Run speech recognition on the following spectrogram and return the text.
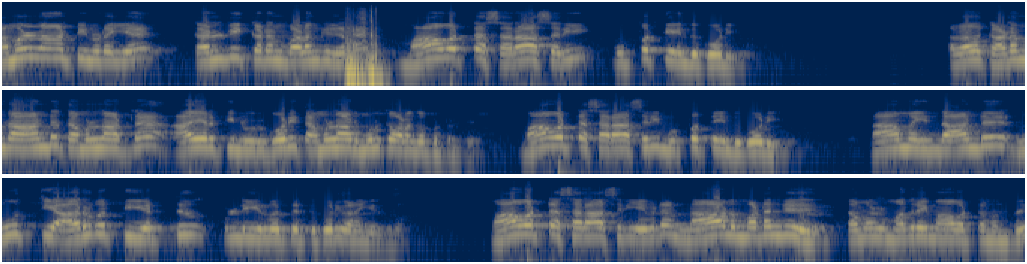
தமிழ்நாட்டினுடைய கல்வி கடன் வழங்குகிற மாவட்ட சராசரி முப்பத்தி ஐந்து கோடி. அதாவது கடந்த ஆண்டு தமிழ்நாட்டில் ஆயிரத்தி நூறு கோடி தமிழ்நாடு முழுக்க வழங்கப்பட்டிருக்கு. மாவட்ட சராசரி முப்பத்தைந்து கோடி. நாம இந்த ஆண்டு நூற்றி அறுபத்தி எட்டு புள்ளி இருபத்தெட்டு கோடி வழங்கியிருக்கிறோம். மாவட்ட சராசரியை விட நாலு மடங்கு தமிழ் மதுரை மாவட்டம் வந்து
